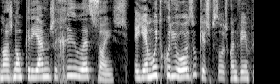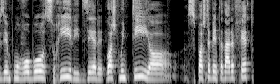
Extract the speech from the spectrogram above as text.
nós não criamos relações. E é muito curioso que as pessoas, quando veem, por exemplo, um robô sorrir e dizer gosto muito de ti, ou supostamente a dar afeto,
